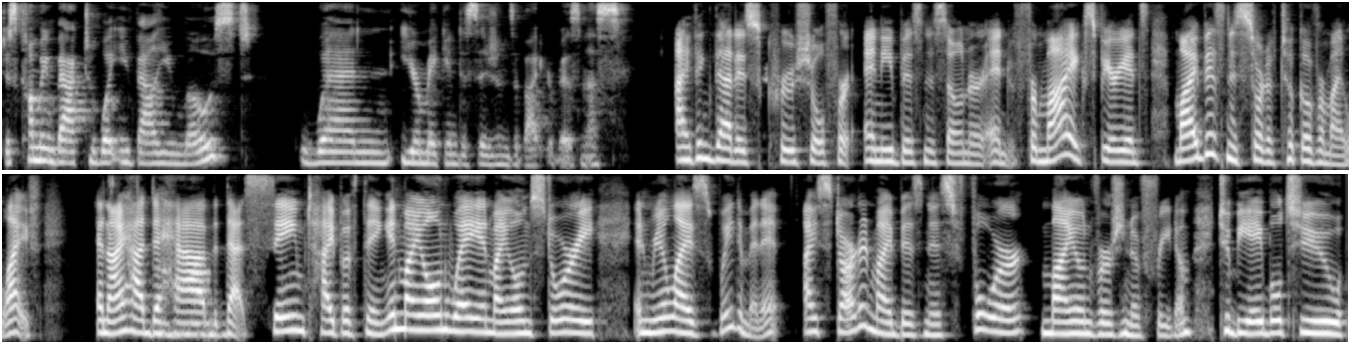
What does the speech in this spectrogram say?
just coming back to what you value most when you're making decisions about your business. I think that is crucial for any business owner. And for my experience, my business sort of took over my life. And I had to have mm-hmm. that same type of thing in my own way, in my own story, and realize wait a minute, I started my business for my own version of freedom to be able to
